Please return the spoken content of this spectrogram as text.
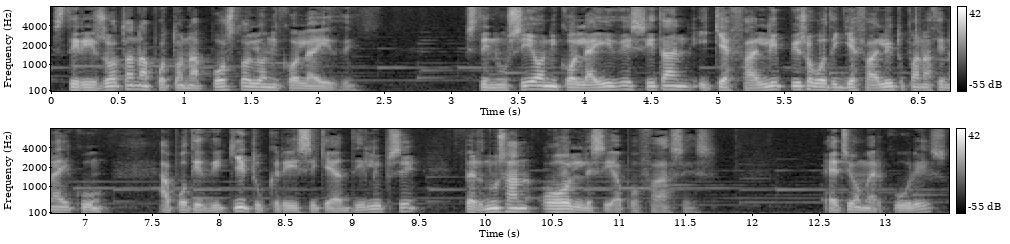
στηριζόταν από τον Απόστολο Νικολαίδη. Στην ουσία ο Νικολαίδης ήταν η κεφαλή πίσω από την κεφαλή του Παναθηναϊκού. Από τη δική του κρίση και αντίληψη περνούσαν όλες οι αποφάσεις. Έτσι ο Μερκούρης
